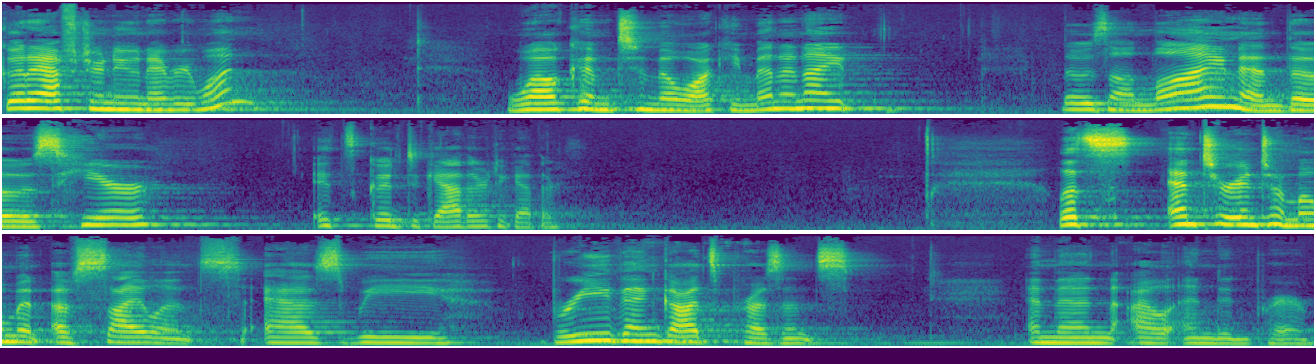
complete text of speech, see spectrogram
Good afternoon, everyone. Welcome to Milwaukee Mennonite. Those online and those here, it's good to gather together. Let's enter into a moment of silence as we breathe in God's presence, and then I'll end in prayer.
